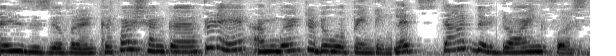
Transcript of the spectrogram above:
This is your friend Krupa Shankar. Today I'm going to do a painting. Let's start the drawing first.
